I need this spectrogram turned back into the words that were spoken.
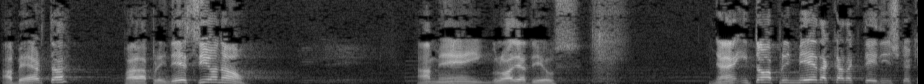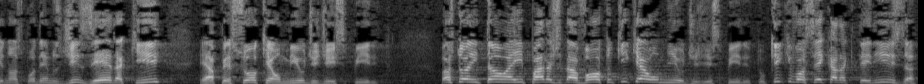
aberta para aprender, sim ou não? Amém, glória a Deus. Né? Então a primeira característica que nós podemos dizer aqui é a pessoa que é humilde de espírito. Pastor, então aí para de dar volta, o que, que é humilde de espírito? O que, que você caracteriza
